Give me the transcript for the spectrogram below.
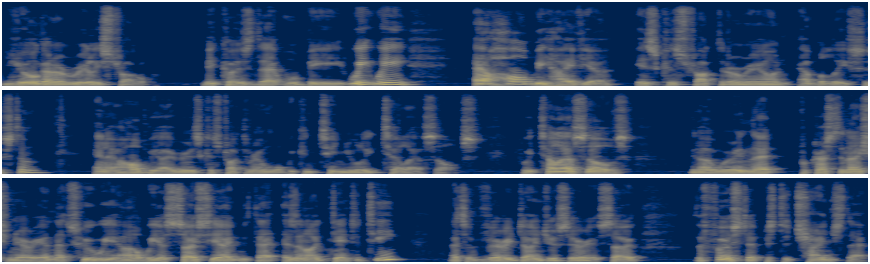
you're going to really struggle because that will be we we our whole behavior is constructed around our belief system and our whole behavior is constructed around what we continually tell ourselves. If we tell ourselves you know, we're in that procrastination area and that's who we are. We associate with that as an identity. That's a very dangerous area. So the first step is to change that.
